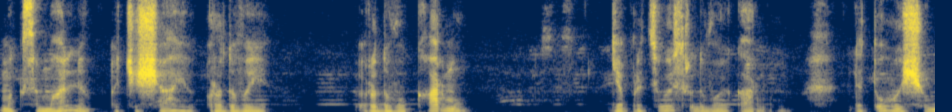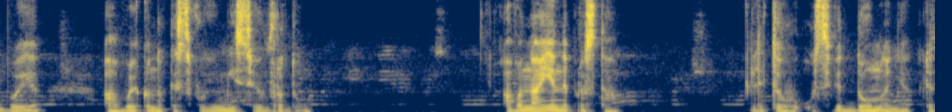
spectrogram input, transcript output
максимально, очищаю родовий, родову карму. Я працюю з родовою кармою для того, щоб виконати свою місію в роду. А вона є непроста. Для цього усвідомлення, для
